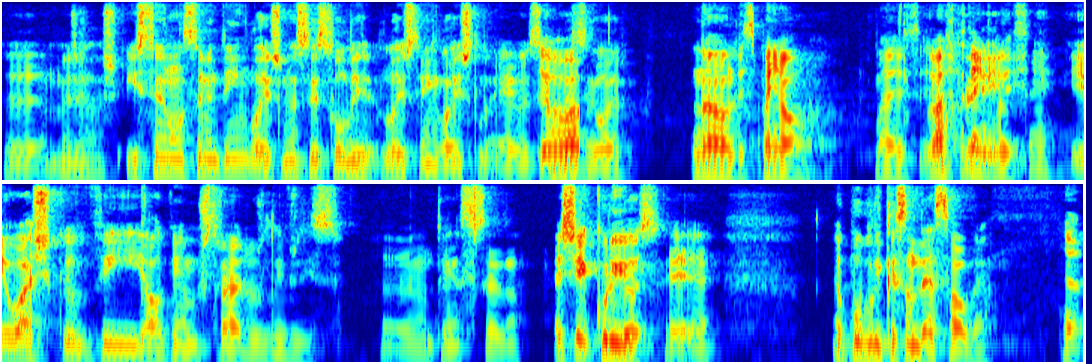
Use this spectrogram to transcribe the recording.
eh, mas acho, isso é lançamento em inglês. Não sei se tu leste em inglês, se é Eu- brasileiro. Não, li espanhol. Mas eu acho que tem inglês, sim. Eu acho que vi alguém mostrar os livros disso. Eh, não tenho certeza. Achei curioso é, a publicação dessa obra. É.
